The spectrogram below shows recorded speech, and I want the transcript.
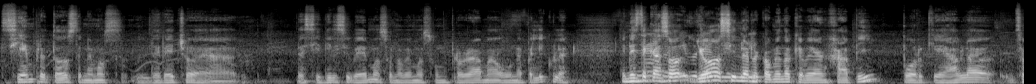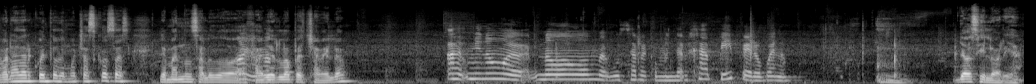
siempre todos tenemos el derecho a decidir si vemos o no vemos un programa o una película. En este caso, yo sí les recomiendo que vean Happy porque habla, se van a dar cuenta de muchas cosas. Le mando un saludo a Javier López Chabelo a mí no, me gusta recomendar Happy, pero bueno. Yo sí lo haría.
